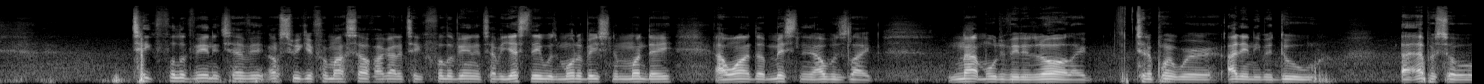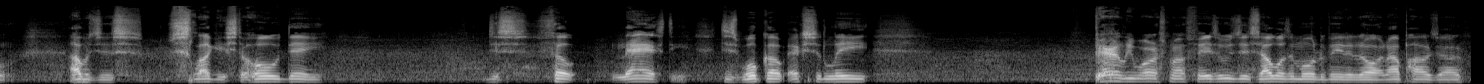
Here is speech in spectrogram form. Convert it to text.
take full advantage of it. I'm speaking for myself. I got to take full advantage of it. Yesterday was Motivation Monday. I wound up missing it. I was like not motivated at all. Like to the point where I didn't even do an episode. I was just sluggish the whole day. Just felt nasty. Just woke up extra late. Barely washed my face. It was just I wasn't motivated at all, and I apologize.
